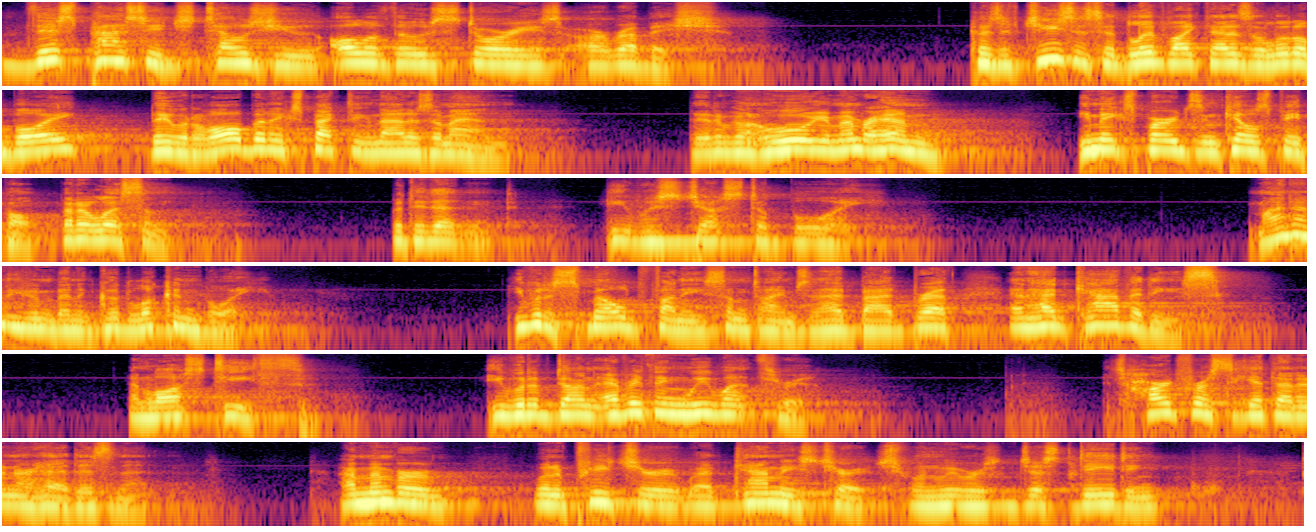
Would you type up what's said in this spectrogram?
This passage tells you all of those stories are rubbish. Because if Jesus had lived like that as a little boy, they would have all been expecting that as a man. They'd have gone, Oh, you remember him? He makes birds and kills people. Better listen. But he didn't. He was just a boy. Might not even been a good looking boy. He would have smelled funny sometimes and had bad breath and had cavities and lost teeth. He would have done everything we went through. It's hard for us to get that in our head, isn't it? I remember when a preacher at Cami's church, when we were just dating,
